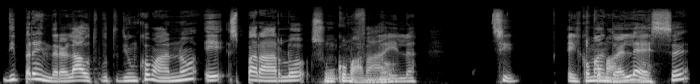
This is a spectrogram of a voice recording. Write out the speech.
di prendere l'output di un comando e spararlo su un, un file. Sì, e il comando, comando. ls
